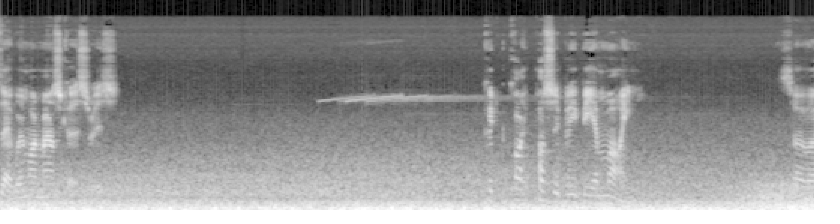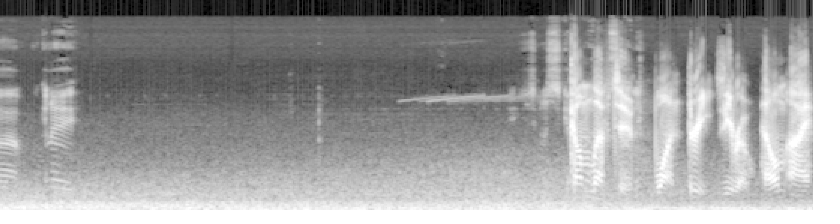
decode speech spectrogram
Just there where my mouse cursor is. Could quite possibly be a mine. So uh, we're gonna just gonna scout Come left to 130. Helm aye.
